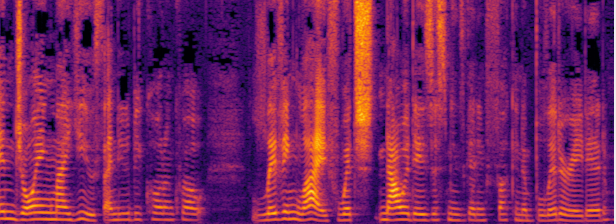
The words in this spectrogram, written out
enjoying my youth. I need to be quote unquote living life, which nowadays just means getting fucking obliterated.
